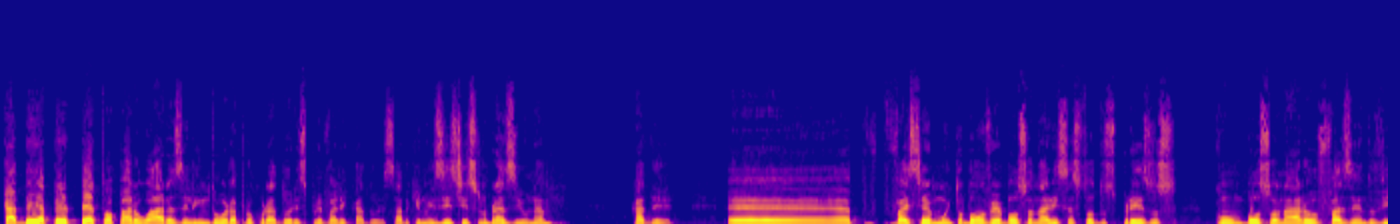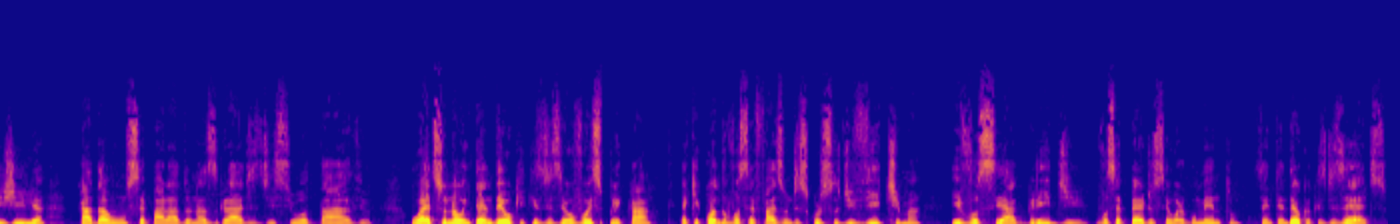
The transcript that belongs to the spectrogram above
cadeia perpétua para o Aras e Lindora, procuradores prevaricadores. Sabe que não existe isso no Brasil, né? Cadê? É, vai ser muito bom ver bolsonaristas todos presos com Bolsonaro fazendo vigília, cada um separado nas grades, disse o Otávio. O Edson não entendeu o que quis dizer, eu vou explicar. É que quando você faz um discurso de vítima e você agride, você perde o seu argumento. Você entendeu o que eu quis dizer, Edson?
